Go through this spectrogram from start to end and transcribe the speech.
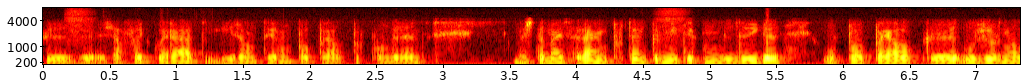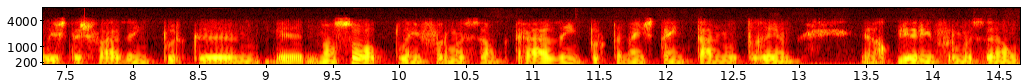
que eh, já foi declarado, irão ter um papel preponderante, mas também será importante, permitir que me diga, o papel que os jornalistas fazem, porque eh, não só pela informação que trazem, porque também têm que estar no terreno a recolher a informação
